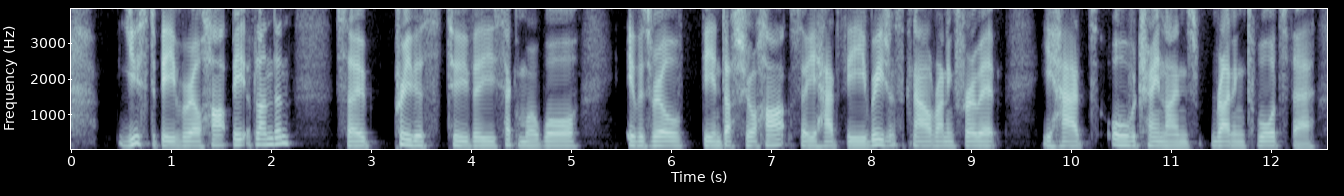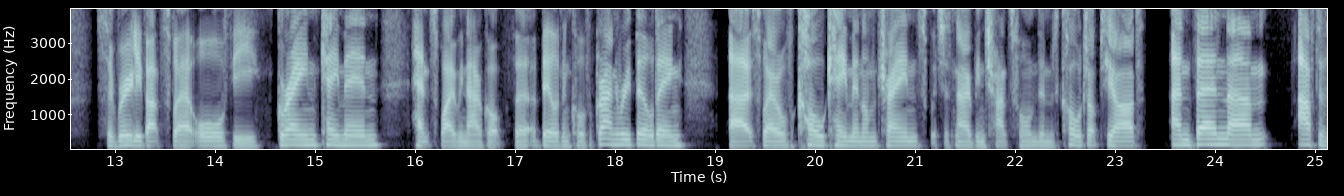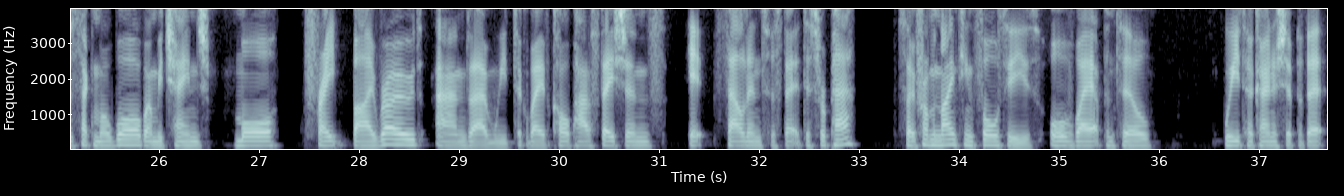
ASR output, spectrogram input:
used to be real heartbeat of London. So previous to the Second World War, it was real the industrial heart. So you had the Regent's Canal running through it. You had all the train lines running towards there. So really, that's where all the grain came in. Hence, why we now got the, a building called the Granary Building. Uh, it's where all the coal came in on the trains, which has now been transformed into coal drops yard. And then um, after the Second World War, when we changed more freight by road and um, we took away the coal power stations, it fell into a state of disrepair. So from the 1940s all the way up until we took ownership of it,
